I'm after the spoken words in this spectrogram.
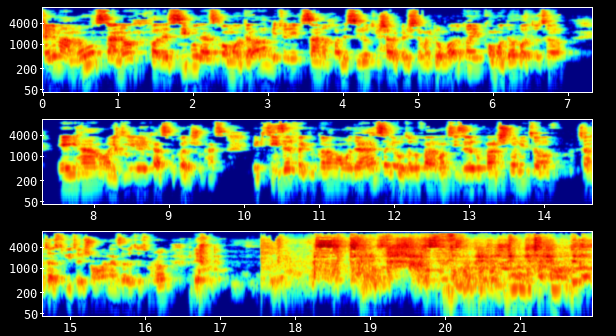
خیلی ممنون. سنا خالصی بود از کومودا. می‌تونید سنا خالصی رو توی شبکه اجتماعی دنبال کنید. کومودا با دو تا ای هم آیدی کسب و کارشون هست. یک تیزر فکر می‌کنم آماده است. اگر اتاق فرمان تیزر رو پخش کنید تا چند تا از توییت های شما و نظراتتون رو بخونم. گروه هلدینگ طرح ماندگار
